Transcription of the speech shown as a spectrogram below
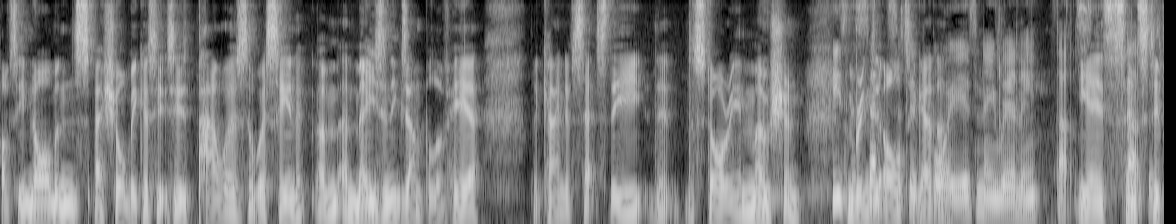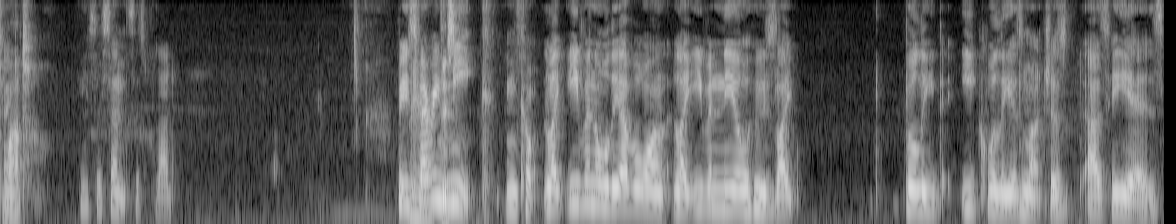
obviously Norman's special because it's his powers that we're seeing an amazing example of here that kind of sets the, the, the story in motion He's and brings it all together. boy, isn't he? Really? That's yeah, he's a sensitive lad. He's a sensitive lad. But he's But yeah, very this- meek, and com- like even all the other one, like even Neil, who's like bullied equally as much as as he is,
